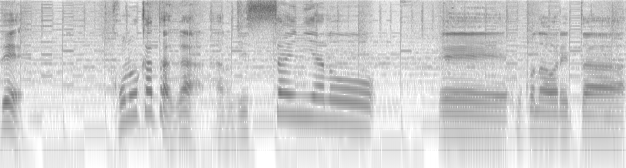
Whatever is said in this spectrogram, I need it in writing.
で、この方があの実際にあの、えー、行われた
